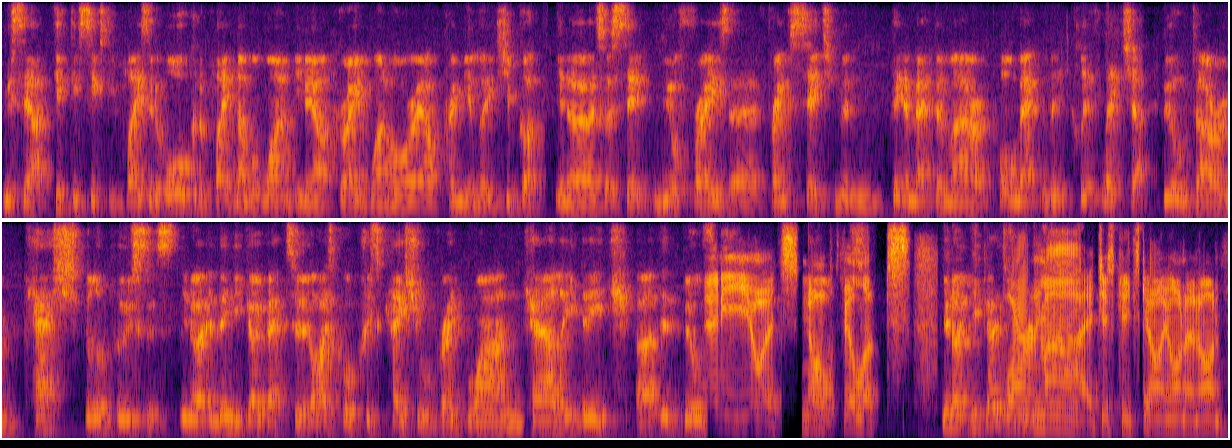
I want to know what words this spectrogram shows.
miss out 50, 60 players that all could have played number one in our grade one or our Premier Leagues. You've got, you know, as I said, Neale Fraser, Frank Sedgman, Peter McNamara, Paul McNamee, Cliff Fletcher, Bill Durham, Cash, Philippoussis, you know, and then you go back to guys called Chris Cashel, Brad Guan, Cowley, Eek, uh, Bill. Danny Hewitt, Noel Phillips. You know, you go Warren Ma. It just keeps going on and on.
